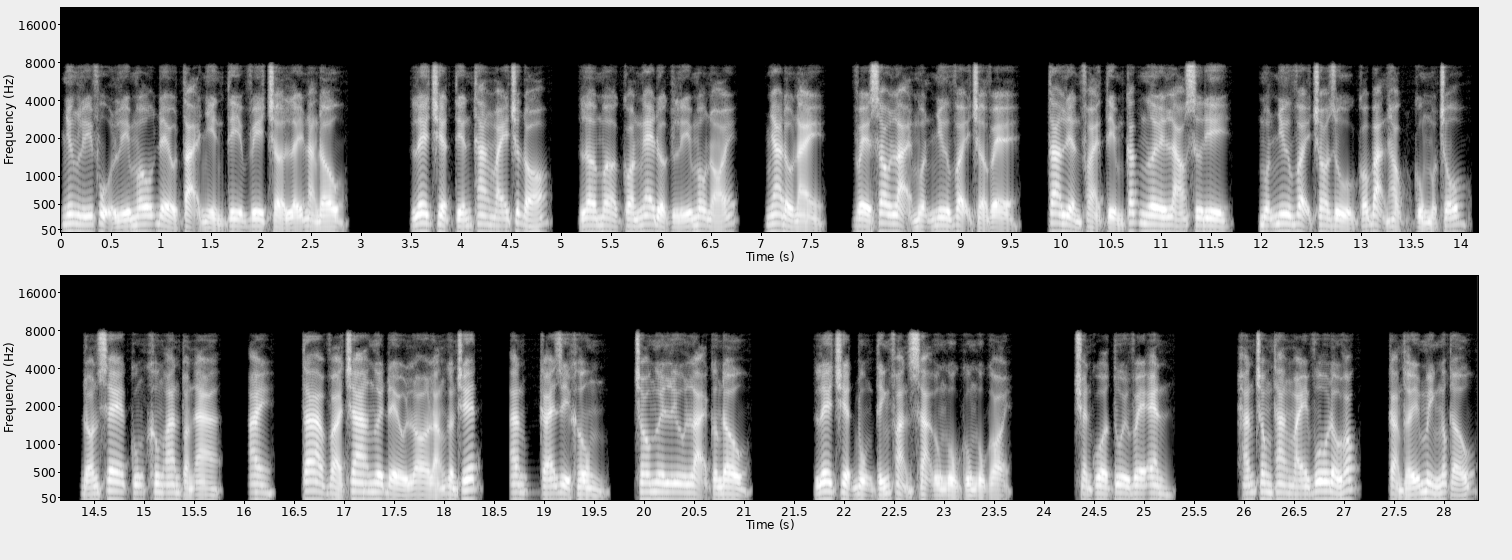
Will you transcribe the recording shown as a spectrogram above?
nhưng Lý Phụ Lý Mẫu đều tại nhìn TV chờ lấy nàng đâu. Lê Triệt tiến thang máy trước đó, lờ mờ còn nghe được Lý Mẫu nói, nha đầu này, về sau lại muộn như vậy trở về, ta liền phải tìm các ngươi lão sư đi, muộn như vậy cho dù có bạn học cùng một chỗ, đón xe cũng không an toàn à, ai, ta và cha ngươi đều lo lắng gần chết, ăn cái gì không, cho ngươi lưu lại cơm đâu. Lê Triệt bụng tính phản xạ ủng ngủ cùng ngủ gọi. Chuyện của tôi VN. Hắn trong thang máy vô đầu góc, cảm thấy mình ngốc tấu,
